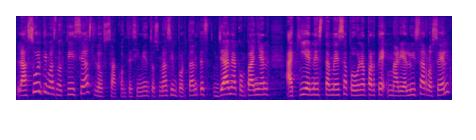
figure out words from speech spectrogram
las últimas noticias, los acontecimientos más importantes, ya me acompañan aquí en esta mesa, por una parte, María Luisa Rosell.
